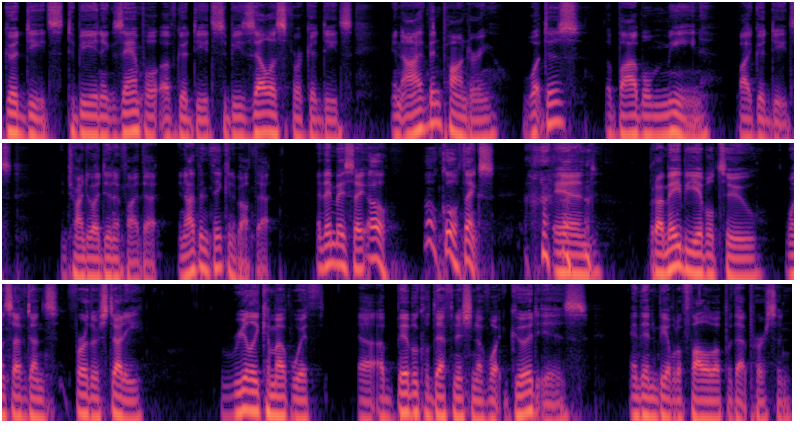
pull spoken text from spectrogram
good deeds, to be an example of good deeds, to be zealous for good deeds. And I've been pondering what does the Bible mean by good deeds and trying to identify that. And I've been thinking about that. And they may say, "Oh, oh, cool, thanks." and but I may be able to once I've done further study really come up with uh, a biblical definition of what good is and then be able to follow up with that person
